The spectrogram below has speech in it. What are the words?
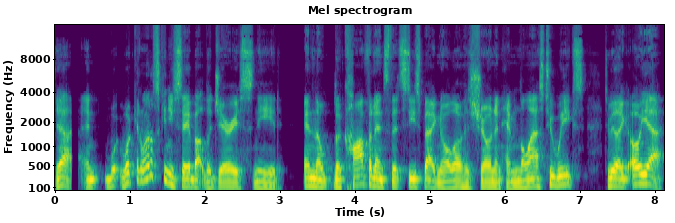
Yeah. And what, can, what else can you say about L'Jarius Sneed? And the the confidence that Steve Spagnuolo has shown in him the last two weeks to be like, oh yeah,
